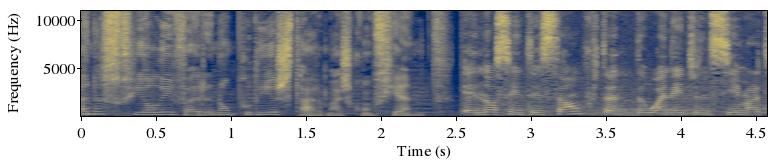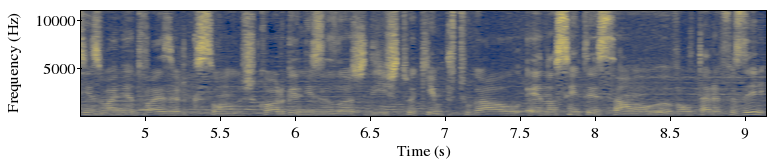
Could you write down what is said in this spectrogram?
Ana Sofia Oliveira não podia estar mais confiante. É a nossa intenção, portanto, da Wine Agency e Martins Wine Advisor, que são os co-organizadores disto aqui em Portugal, é a nossa intenção voltar a fazer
